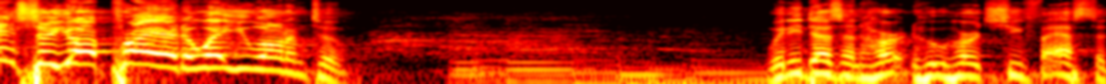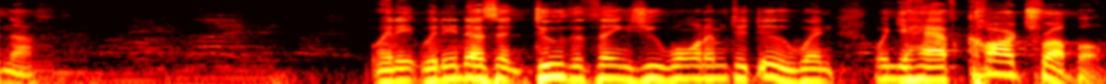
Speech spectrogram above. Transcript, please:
answer your prayer the way you want him to, when he doesn't hurt who hurts you fast enough, when he, when he doesn't do the things you want him to do, when, when you have car trouble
